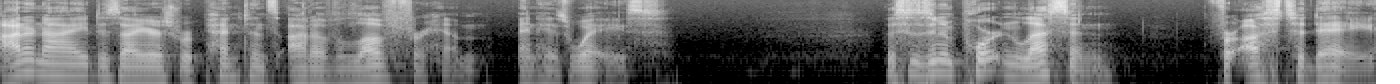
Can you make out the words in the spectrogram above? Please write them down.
Adonai desires repentance out of love for him and his ways. This is an important lesson for us today.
